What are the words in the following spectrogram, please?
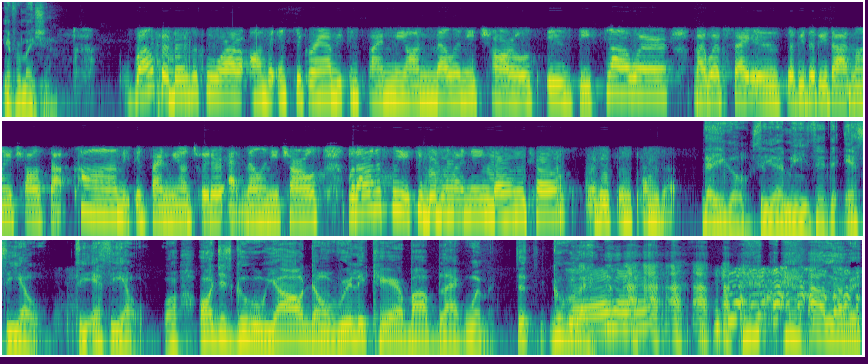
information? Well, for those who are on the Instagram, you can find me on Melanie Charles is the flower. My website is www.melaniecharles.com. You can find me on Twitter at Melanie Charles. But honestly, if you Google my name, Melanie Charles, everything comes up. There you go. See, that means that the SEO, see SEO, or or just Google. Y'all don't really care about black women. Just Google that. Mm-hmm. I love it.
